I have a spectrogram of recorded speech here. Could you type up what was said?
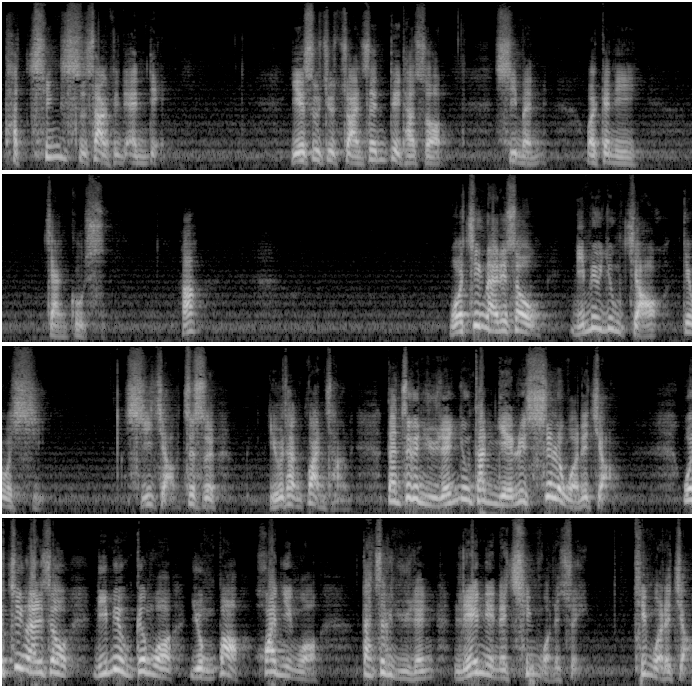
他轻视上帝的恩典。耶稣就转身对他说：“西门，我跟你讲故事啊！我进来的时候，你没有用脚给我洗洗脚，这是犹太惯常的。但这个女人用她的眼泪湿了我的脚。我进来的时候，你没有跟我拥抱欢迎我，但这个女人连连的亲我的嘴，亲我的脚。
